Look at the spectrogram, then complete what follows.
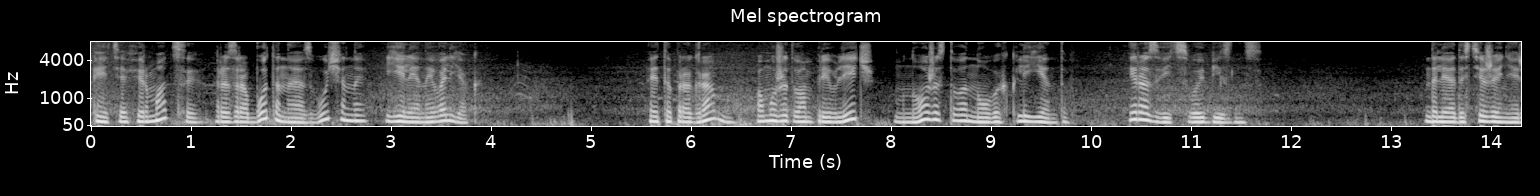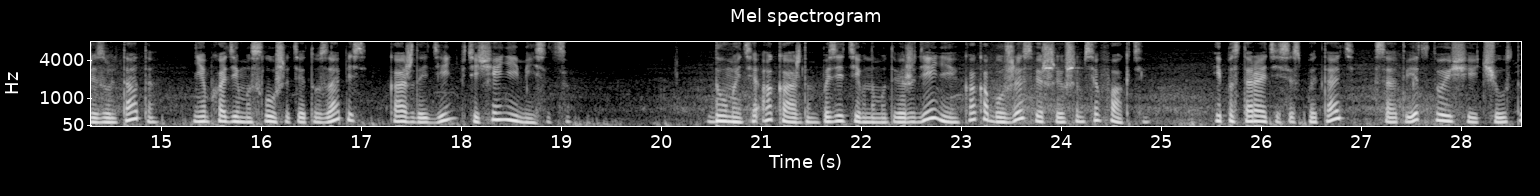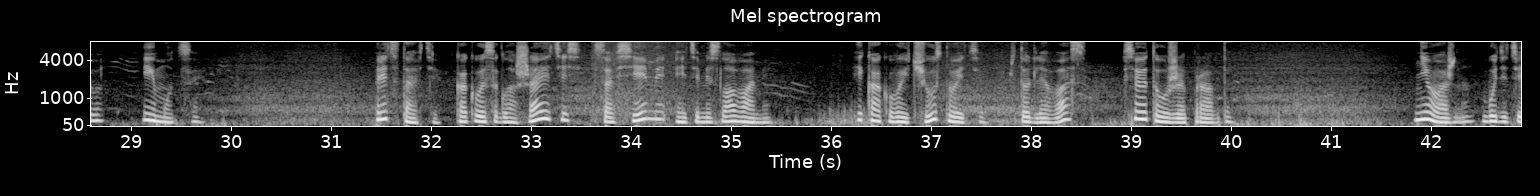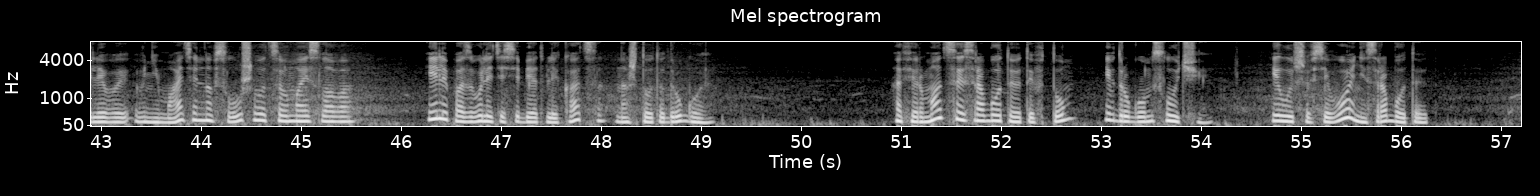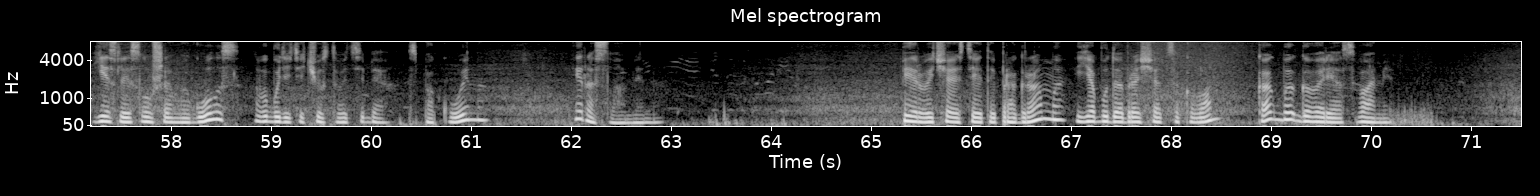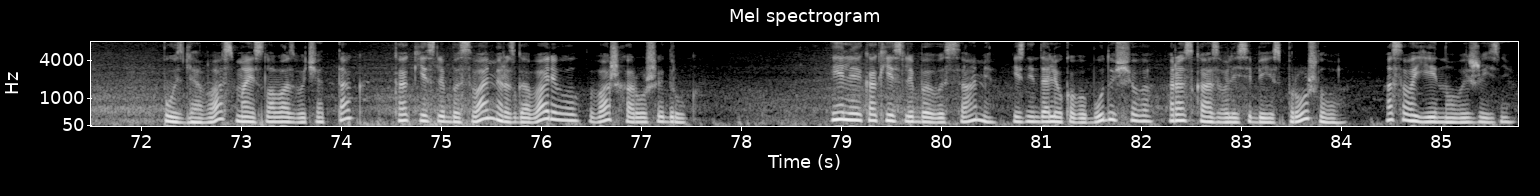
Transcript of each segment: Эти аффирмации разработаны и озвучены Еленой Вальяк. Эта программа поможет вам привлечь множество новых клиентов и развить свой бизнес. Для достижения результата необходимо слушать эту запись каждый день в течение месяца. Думайте о каждом позитивном утверждении как об уже свершившемся факте и постарайтесь испытать соответствующие чувства и эмоции. Представьте, как вы соглашаетесь со всеми этими словами и как вы чувствуете, что для вас все это уже правда. Неважно, будете ли вы внимательно вслушиваться в мои слова или позволите себе отвлекаться на что-то другое. Аффирмации сработают и в том, и в другом случае. И лучше всего они сработают, если, слушая мой голос, вы будете чувствовать себя спокойно, и расслабленно. В первой части этой программы я буду обращаться к вам, как бы говоря с вами. Пусть для вас мои слова звучат так, как если бы с вами разговаривал ваш хороший друг. Или как если бы вы сами из недалекого будущего рассказывали себе из прошлого о своей новой жизни.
